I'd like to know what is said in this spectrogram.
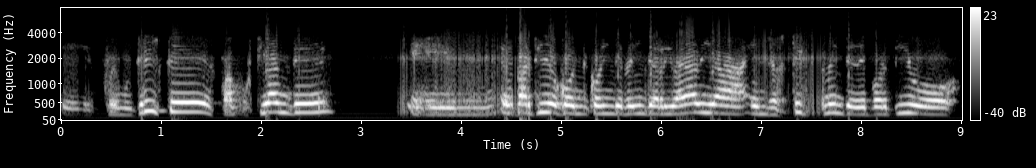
eh, fue muy triste, fue angustiante. Eh, el partido con, con Independiente de Rivadavia, en lo estrictamente deportivo,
